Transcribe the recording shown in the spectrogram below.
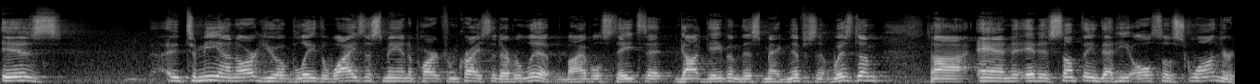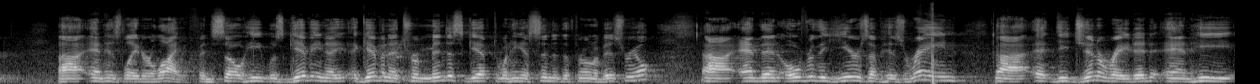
is, uh, to me, unarguably the wisest man apart from Christ that ever lived. The Bible states that God gave him this magnificent wisdom, uh, and it is something that he also squandered. Uh, in his later life. And so he was giving a, given a tremendous gift when he ascended the throne of Israel. Uh, and then over the years of his reign, uh, degenerated, and he,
